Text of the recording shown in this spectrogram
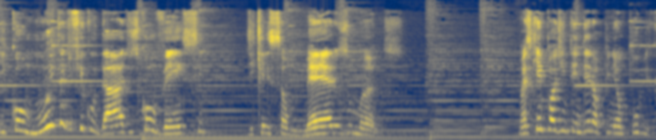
e com muita dificuldade os convence de que eles são meros humanos. Mas quem pode entender a opinião pública?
